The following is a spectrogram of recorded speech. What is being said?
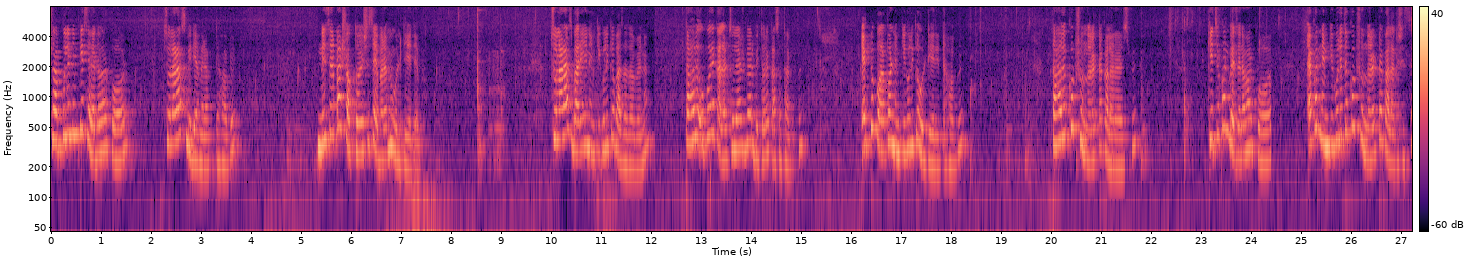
সবগুলি নিমকি ছেড়ে দেওয়ার পর চুলার আঁচ মিডিয়ামে রাখতে হবে। নিচের পা শক্ত হয়ে এসেছে, এবার আমি উল্টিয়ে দেব। চুলার আঁচ বাড়িয়ে নিমকিগুলিকে বাজা যাবে না। তাহলে উপরে কালার চলে আসবে আর ভিতরে কাঁচা থাকবে। একটু পর পর নিমকিগুলিকে উল্টিয়ে দিতে হবে। তাহলে খুব সুন্দর একটা কালার আসবে। কিছুক্ষণ বেজে নেওয়ার পর এখন নিমকিগুলিতে খুব সুন্দর একটা কালার এসেছে।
